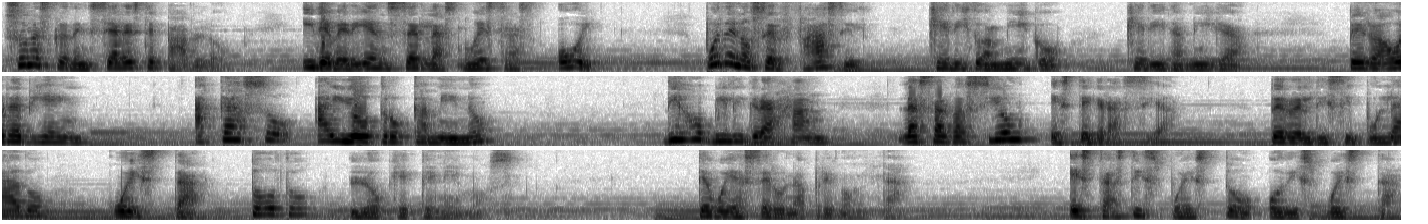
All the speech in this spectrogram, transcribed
son las credenciales de Pablo y deberían ser las nuestras hoy. Puede no ser fácil, querido amigo, querida amiga, pero ahora bien, ¿acaso hay otro camino? Dijo Billy Graham la salvación es de gracia, pero el discipulado cuesta todo lo que tenemos. Te voy a hacer una pregunta. ¿Estás dispuesto o dispuesta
